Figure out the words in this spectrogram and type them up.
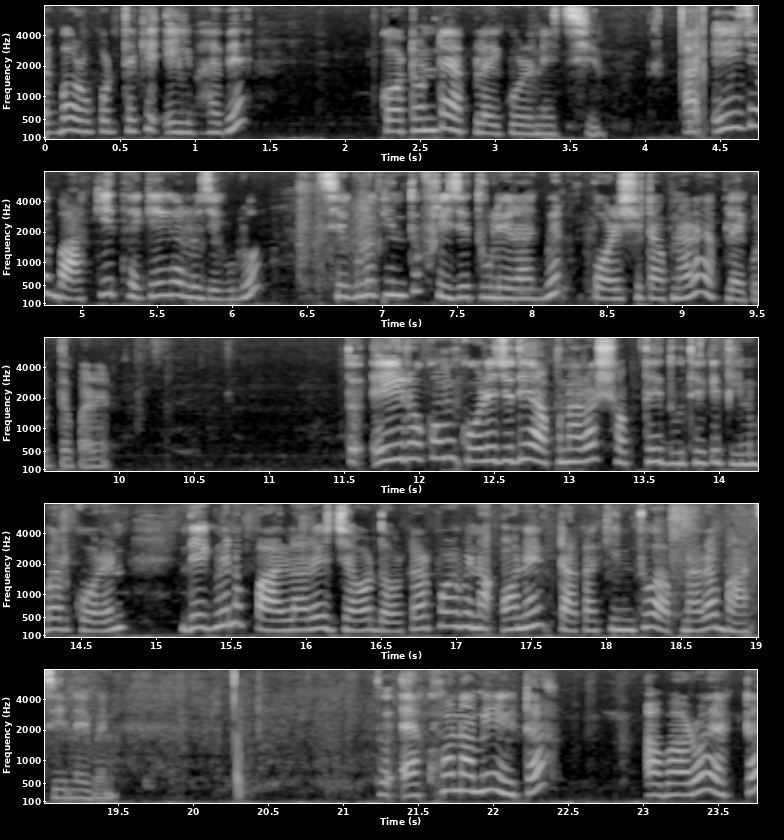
একবার ওপর থেকে এইভাবে কটনটা অ্যাপ্লাই করে নিচ্ছি। আর এই যে বাকি থেকে গেল যেগুলো, সেগুলো কিন্তু ফ্রিজে তুলে রাখবেন, পরে সেটা আপনারা অ্যাপ্লাই করতে পারেন। তো এই রকম করে যদি আপনারা সপ্তাহে দু থেকে তিনবার করেন, দেখবেন পার্লারে যাওয়ার দরকার পড়বে না, অনেক টাকা কিন্তু আপনারা বাঁচিয়ে নেবেন। তো এখন আমি এটা আবারও একটা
